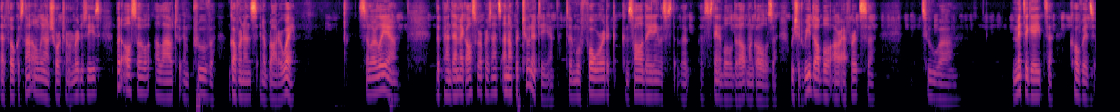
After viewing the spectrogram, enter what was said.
that focus not only on short-term emergencies, but also allow to improve governance in a broader way. Similarly, the pandemic also represents an opportunity to move forward consolidating the, sustainable development goals. We should redouble our efforts to um, mitigate COVID's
